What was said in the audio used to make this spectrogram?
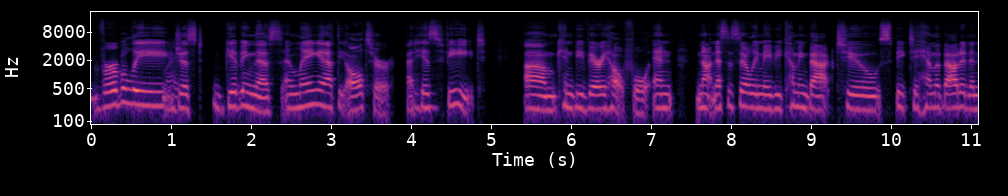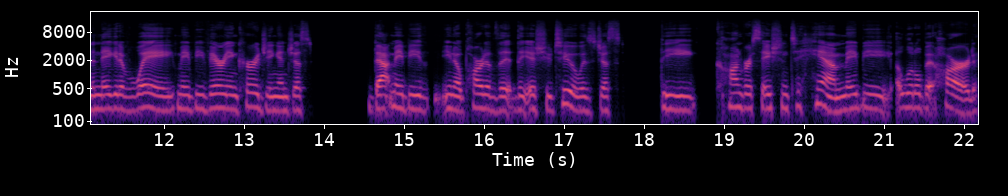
verbally Right. just giving this and laying it at the altar at His feet um, can be very helpful. And not necessarily maybe coming back to speak to Him about it in a negative way may be very encouraging and just that may be you know part of the the issue too is just the conversation to him may be a little bit hard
